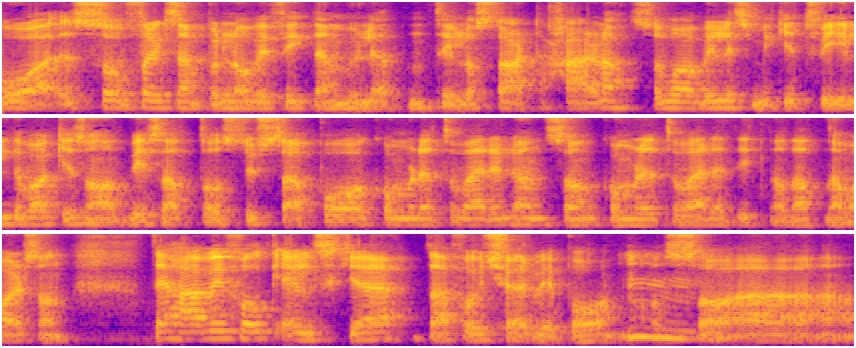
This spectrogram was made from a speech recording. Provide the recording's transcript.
og så for eksempel når vi fikk den muligheten til å starte her, da, så var vi liksom ikke i tvil. Det var ikke sånn at vi satt og stussa på kommer det til å være lønnsomt, kommer det til å være ditten og datten. Det var sånn, det her vil folk elske, derfor kjører vi på. Og så, eh,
